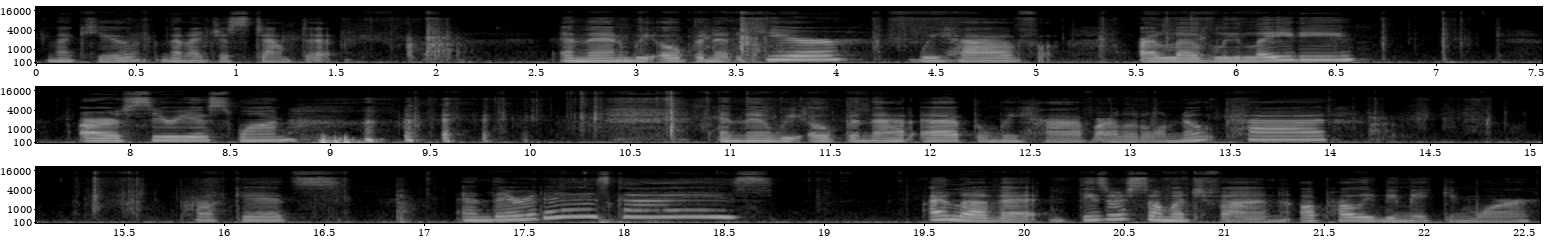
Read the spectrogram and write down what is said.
Isn't that cute? Then I just stamped it. And then we open it here. We have our lovely lady, our serious one. and then we open that up and we have our little notepad, pockets. And there it is, guys. I love it. These are so much fun. I'll probably be making more.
